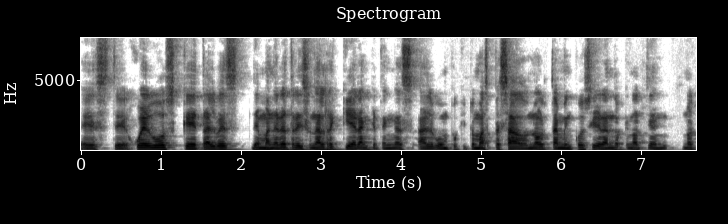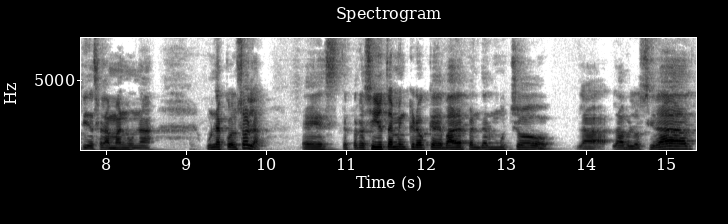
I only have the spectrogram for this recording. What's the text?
este, juegos que tal vez de manera tradicional requieran que tengas algo un poquito más pesado, ¿no? También considerando que no, no tienes a la mano una, una consola. Este, pero sí, yo también creo que va a depender mucho la, velocidad,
